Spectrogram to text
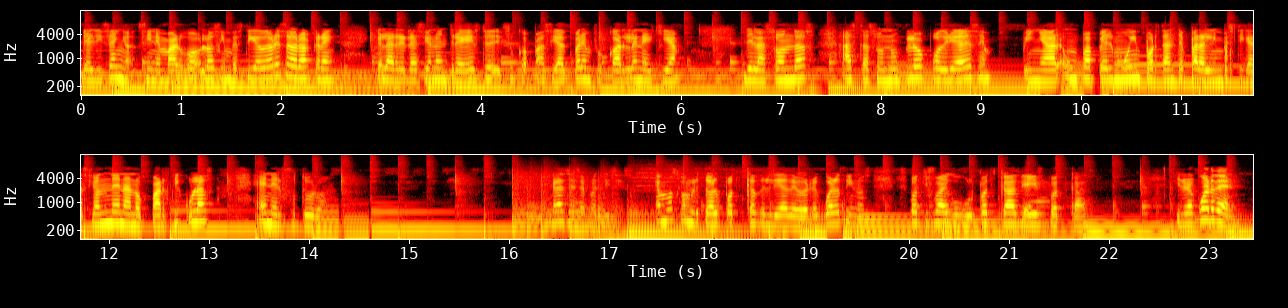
del diseño, sin embargo, los investigadores ahora creen que la relación entre este y su capacidad para enfocar la energía de las ondas hasta su núcleo podría desempeñar un papel muy importante para la investigación de nanopartículas en el futuro. Gracias, aprendices. Hemos completado el podcast del día de hoy. Recuérdenos Spotify, Google Podcast y iPodcast. Podcast. Y recuerden,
